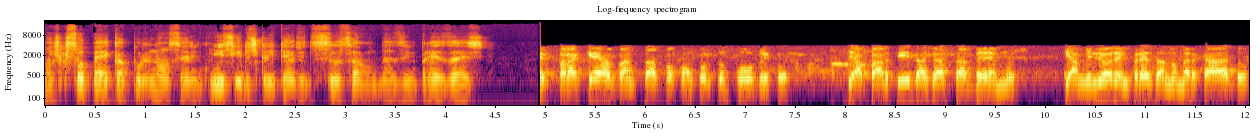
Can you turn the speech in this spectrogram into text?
mas que só peca por não serem conhecidos critérios de seleção das empresas. Para que avançar para o concurso público se a partida já sabemos que a melhor empresa no mercado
